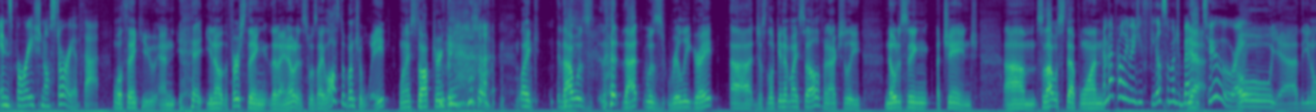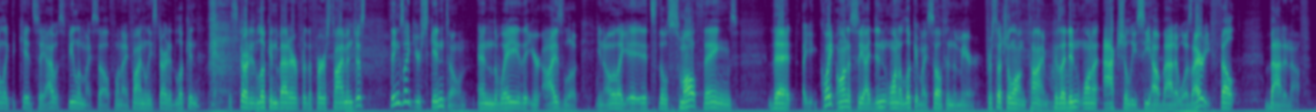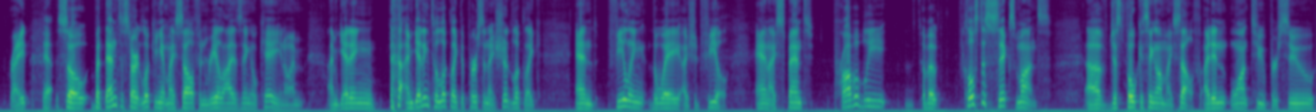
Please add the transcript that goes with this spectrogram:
inspirational story of that. Well, thank you. And you know, the first thing that I noticed was I lost a bunch of weight when I stopped drinking. so, like that was that, that was really great. Uh, just looking at myself and actually noticing a change. Um, so that was step one. And that probably made you feel so much better Yeah. too, right? Oh yeah, you know, like the kids say, I was feeling myself when I finally started looking, started looking better for the first time, and just things like your skin tone and the way that your eyes look. You know, like it- it's those small things that, I- quite honestly, I didn't want to look at myself in the mirror for such a long time because I didn't want to actually see how bad it was. I already felt bad enough. right? Yeah. So, but then to start looking at myself and realizing, okay, you know, I'm I'm getting I'm getting to look like the person I should look like and feeling the way I should feel. And I spent probably about close to 6 months of just focusing on myself. I didn't want to pursue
